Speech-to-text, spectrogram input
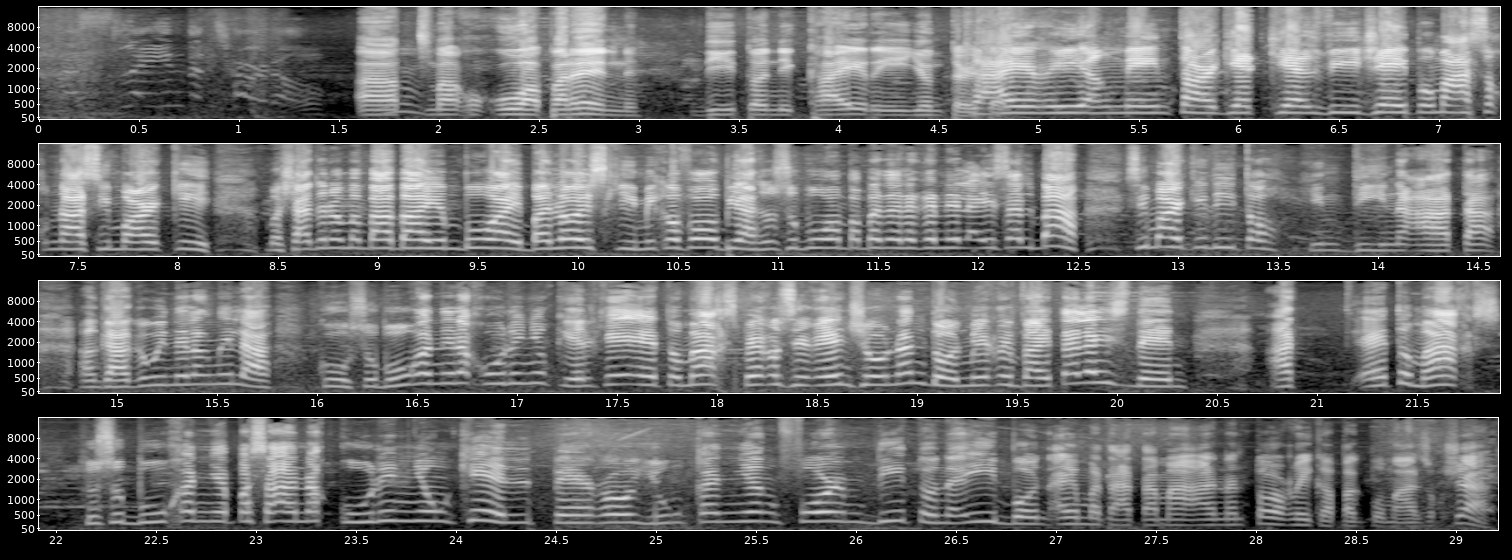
at makukuha pa rin dito ni Kyrie yung turtle. Kyrie ang main target. Kiel VJ, pumasok na si Marky. Masyado na mababa yung buhay. Baloyski, Mikophobia, susubukan pa ba talaga nila isalba? Si Marky dito, hindi na ata. Ang gagawin na lang nila, kung subukan nila kunin yung kill kay Eto Max. Pero si Renzo nandun, may revitalize din. At Eto Max, susubukan niya pa sana kunin yung kill. Pero yung kanyang form dito na ibon ay matatamaan ng Torre kapag pumasok siya.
